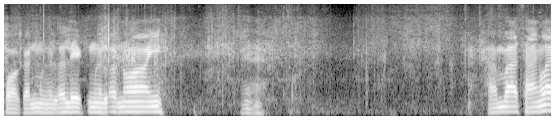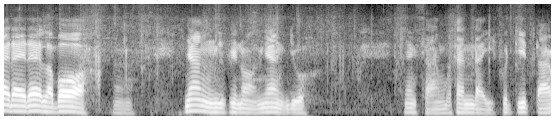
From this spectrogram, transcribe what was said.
พอๆกันมือละเล็กมือละน้อยถามว่าสางไรายได้ได้ละบอย่างอยู่พี่น้องย่างอยู่ยังสางมาทันใดผู้ติดตาม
